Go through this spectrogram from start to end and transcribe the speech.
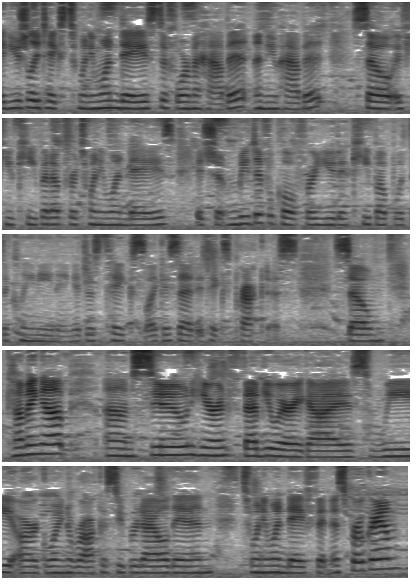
it usually takes 21 days to form a habit, a new habit. So if you keep it up for 21 days, it shouldn't be difficult for you to keep up with the clean eating. It just takes, like I said, it takes practice. So coming up um, soon here in February, guys, we are going to rock a super dialed in 21 day fitness program.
